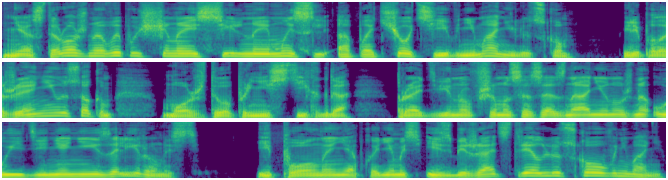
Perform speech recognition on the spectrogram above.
Неосторожно выпущенная сильная мысль о почете и внимании людском или положении высоком может его принести, когда продвинувшемуся сознанию нужно уединение и изолированность, и полная необходимость избежать стрел людского внимания.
